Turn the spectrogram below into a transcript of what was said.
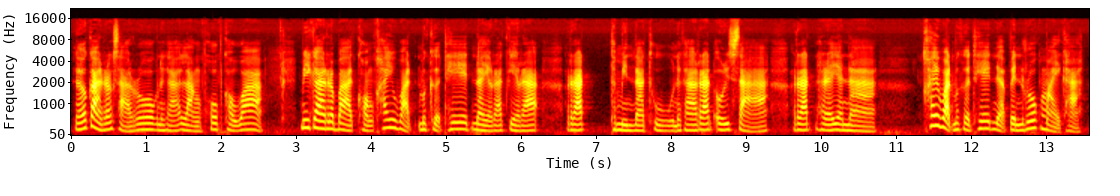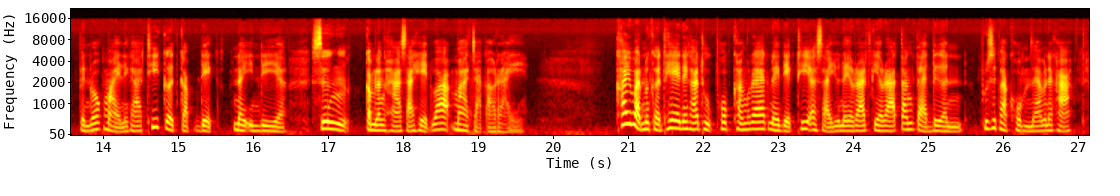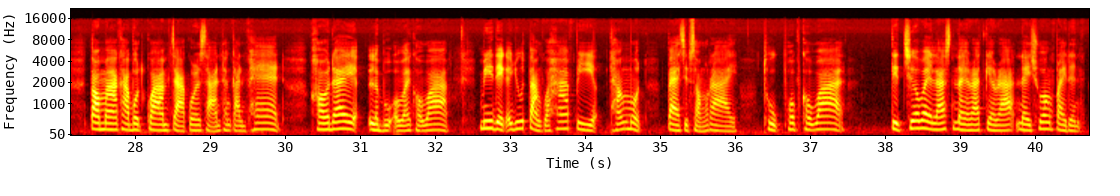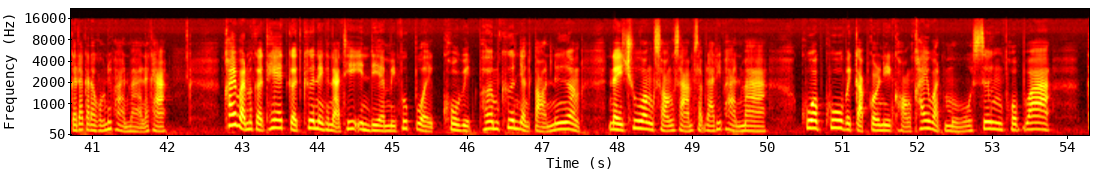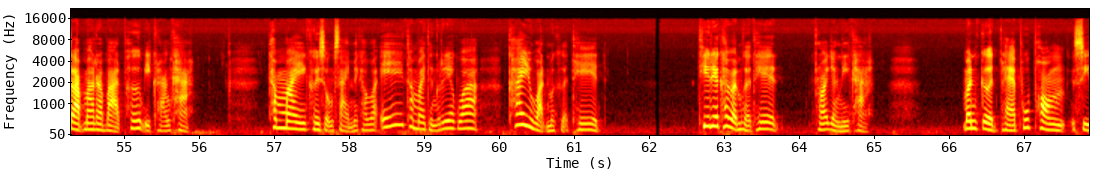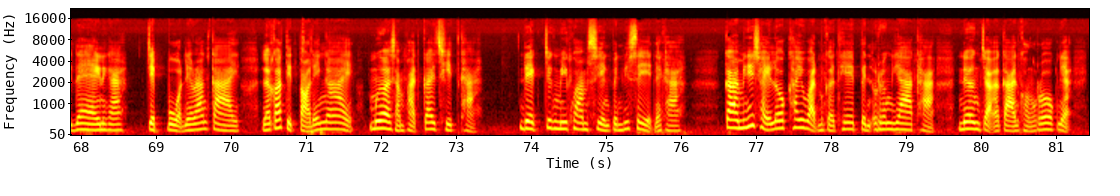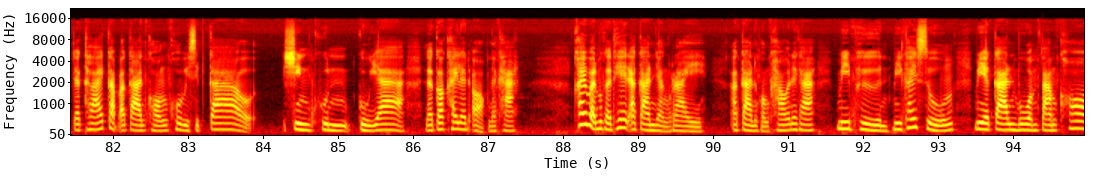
แล้วการรักษาโรคนะคะหลังพบเขาว่า มีการระบาดของไข้หวัดมะเขือเทศในรัฐเกระ รัฐ ทมินนาทูนะคะรัฐโอริสา รัฐฮารยานา ไข้หวัดมะเขือเทศเนี่ยเป็นโรคใหม่ค่ะ เป็นโรคใหม่นะคะที่เกิดกับเด็กในอินเดีย ซึ่งกำลังหาสาเหตุว่ามาจากอะไร ไข้หวัดมะเขือเทศนะคะถูกพบครั้งแรกในเด็กที่อาศัยอยู่ในรัฐเกระตั้งแต่เดือนพฤษภาคมแล้วนะคะ ต่อมาค่ะบทความจากวารสารทางการแพทย์ เขาได้ระบุเอาไว้เขาว่า มีเด็กอายุต่ำกว่า 5 ปีทั้งหมด 82 ราย ถูกพบเขาว่าติดเชื้อไวรัสในรัฐเกระในช่วงปลายเดือนกรกฎาคมที่ผ่านมานะคะ ไข้หวัดมะเขือเทศเกิดขึ้นในขณะที่อินเดียมีผู้ป่วยโควิดเพิ่มขึ้นอย่างต่อเนื่อง ในช่วง 2-3 สัปดาห์ที่ผ่านมา ควบคู่ไปกับกรณีของไข้หวัดหมู ซึ่งพบว่ากลับมาระบาดเพิ่มอีกครั้งค่ะทำไมเคยสงสัยไหมคะว่า เอ๊ะทำไมถึงเรียกว่า ไข้หวัดมะเขือเทศ ที่เรียกไข้หวัดมะเขือเทศ เพราะอย่างนี้ค่ะ มันเกิดแผลผู้พองสีแดงนะคะ เจ็บปวดในร่างกาย แล้วก็ติดต่อได้ง่าย เมื่อสัมผัสใกล้ชิดค่ะ เด็กจึงมีความเสี่ยงเป็นพิเศษนะคะ การวินิจฉัยโรคไข้หวัดมะเขือเทศเป็นเรื่องยากค่ะ เนื่องจากอาการของโรคเนี่ยจะคล้ายกับอาการของโควิด -19 ชิงคุนกูย่าแล้วก็ไข้เลือดออกนะคะ ไข้หวัดมะเขือเทศอาการอย่างไร อาการของเขานะคะ มีผื่น มีไข้สูง มีอาการบวมตามข้อ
